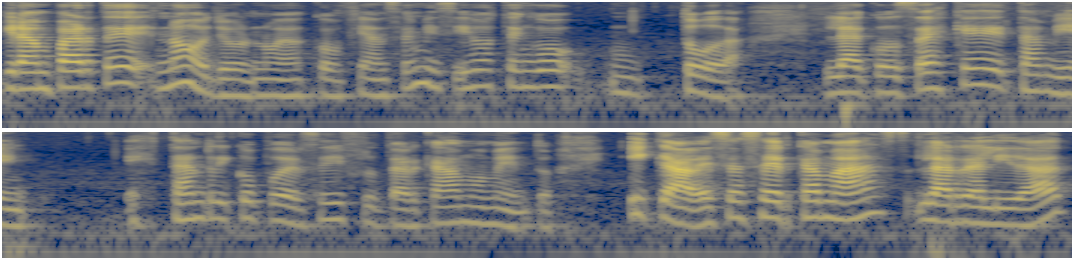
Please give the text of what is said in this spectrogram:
gran parte, no, yo no confianza en mis hijos tengo toda. La cosa es que también es tan rico poderse disfrutar cada momento. Y cada vez se acerca más la realidad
